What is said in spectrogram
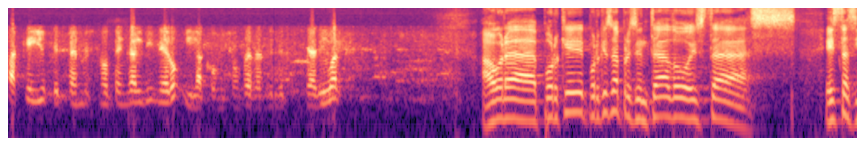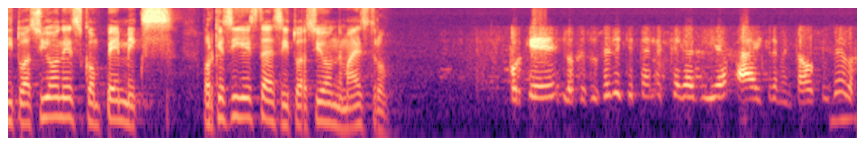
aquello que Pemex no tenga el dinero y la Comisión Federal de Electricidad igual. Ahora, ¿por qué, ¿por qué se ha presentado estas, estas situaciones con Pemex? ¿Por qué sigue esta situación, maestro? Porque lo que sucede es que Pemex cada día ha incrementado sus deudas.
